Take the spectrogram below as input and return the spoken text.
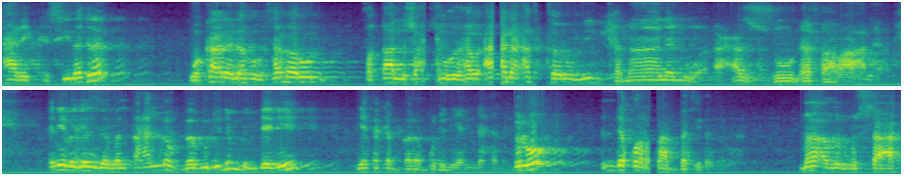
ታሪክ ሲነግረን وكان له ثمر فقال لصاحبه أنا أكثر منك مالا وأعز نفرانا እኔ በገንዘብ በልጣለሁ በቡድንም እንደኔ የተከበረ ቡድን የለህም ብሎ እንደኮራበት ይበዛል ما أظن الساعة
